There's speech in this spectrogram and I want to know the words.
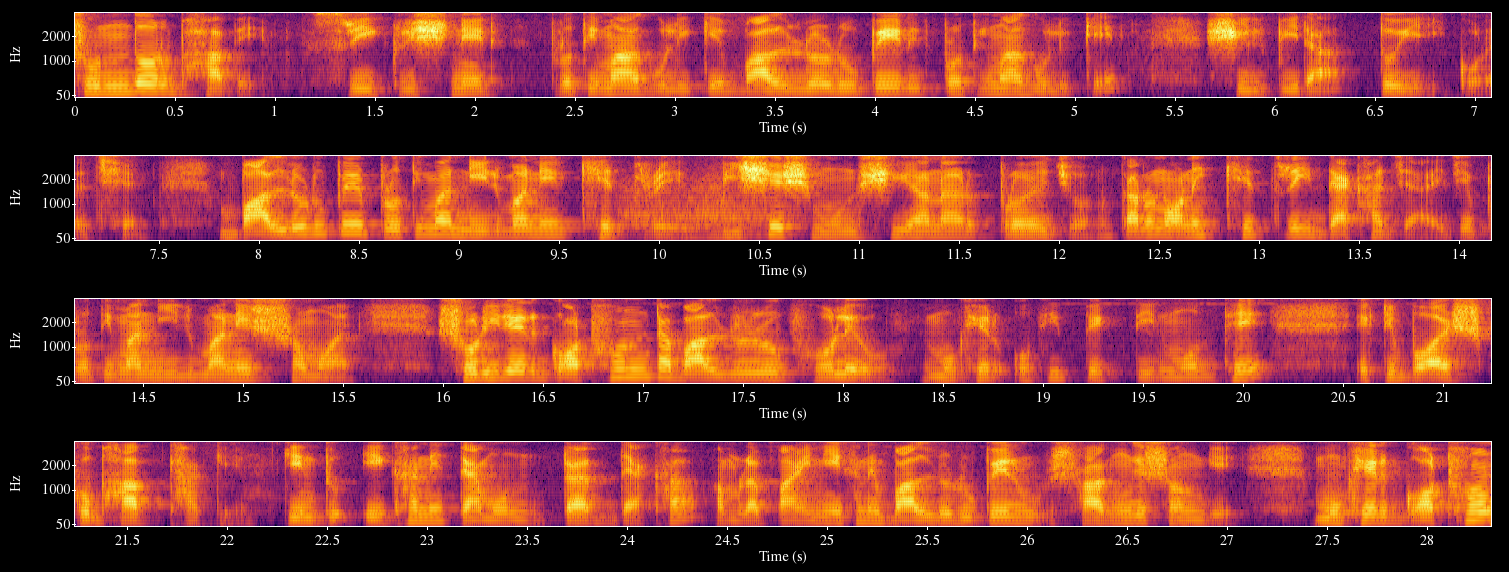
সুন্দরভাবে শ্রীকৃষ্ণের প্রতিমাগুলিকে, বাল্যরূপের প্রতিমাগুলিকে শিল্পীরা তৈরি করেছে। বাল্যরূপের প্রতিমা নির্মাণের ক্ষেত্রে বিশেষ মুন্সিয়ানার প্রয়োজন, কারণ অনেক ক্ষেত্রেই দেখা যায় যে প্রতিমা নির্মাণের সময় শরীরের গঠনটা বাল্যরূপ হলেও মুখের অভিব্যক্তির মধ্যে একটি বয়স্ক ভাব থাকে। কিন্তু এখানে তেমনটা দেখা আমরা পাইনি। এখানে বাল্যরূপের সঙ্গে সঙ্গে মুখের গঠন,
